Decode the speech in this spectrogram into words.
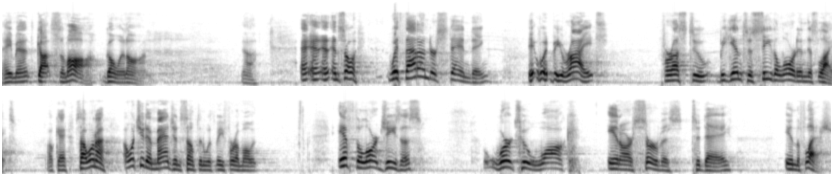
Amen. Got some awe going on. Yeah. And, and, and so, with that understanding, it would be right for us to begin to see the Lord in this light. Okay? So I want to I want you to imagine something with me for a moment. If the Lord Jesus were to walk in our service today in the flesh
